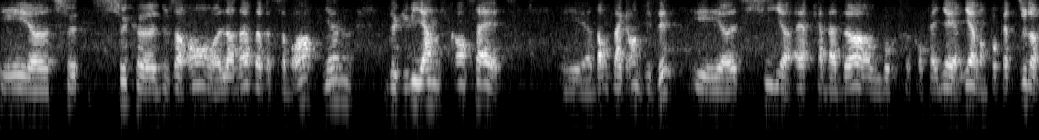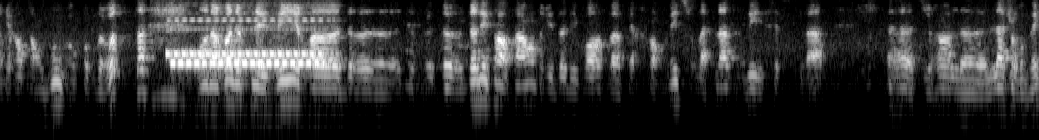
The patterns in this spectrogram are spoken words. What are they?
Et euh, ceux, que nous aurons l'honneur de recevoir viennent de Guyane française. Et euh, donc, la grande visite. Et euh, si Air Canada ou d'autres compagnies aériennes n'ont pas perdu leur grand tambour en cours de route, on aura le plaisir de, de, les entendre et de les voir performer sur la place des festivals. Euh, durant la journée.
